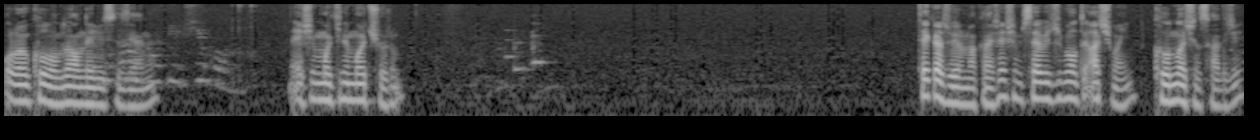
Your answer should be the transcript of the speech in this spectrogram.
Oranın klon olduğunu anlayabilirsiniz yani. E şimdi makinemi açıyorum. Tekrar söylüyorum arkadaşlar. Şimdi Server 2016'yı açmayın. Klonunu açın sadece.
